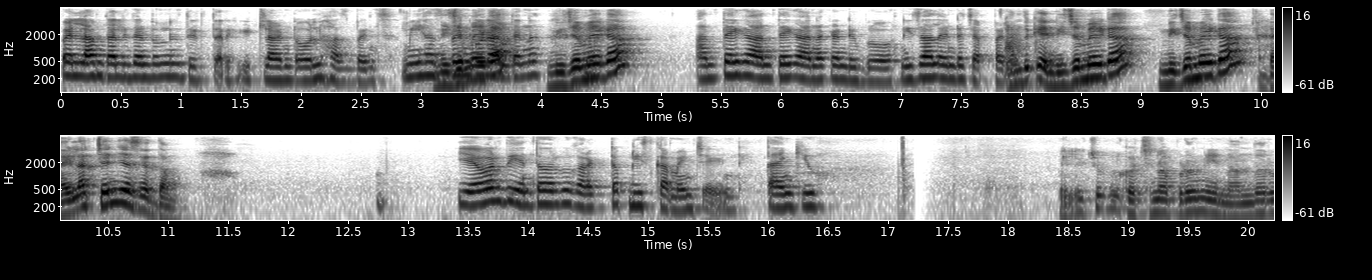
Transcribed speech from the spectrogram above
పెళ్ళాం తల్లిదండ్రులని తిడతారు. ఇట్లాంటి వాళ్ళు హస్బెండ్స్. మీ హస్బెండ్ కూడా అంతేనా? నిజమేగా? అంతేగా అంతేగా అనకండి బ్రో. నిజాలు ఏంటో చెప్పండి అందుకే నిజమేగా? నిజమేగా? డైలాగ్ చేంజ్ చేసేద్దాం. ఎవరిది ఎంతవరకు కరెక్టో ప్లీజ్ కమెంట్ చేయండి. Thank you. పెళ్ళి చూపులకు వచ్చినప్పుడు నేను అందరూ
